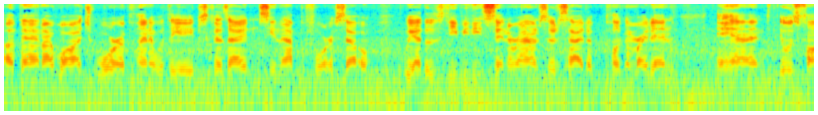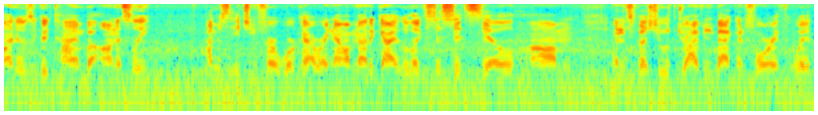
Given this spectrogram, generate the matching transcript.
Uh, then I watched War of Planet with the Apes because I hadn't seen that before. So we had those DVDs sitting around, so I decided to plug them right in. And it was fun. It was a good time. But honestly, I'm just itching for a workout right now. I'm not a guy who likes to sit still, um, and especially with driving back and forth with,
